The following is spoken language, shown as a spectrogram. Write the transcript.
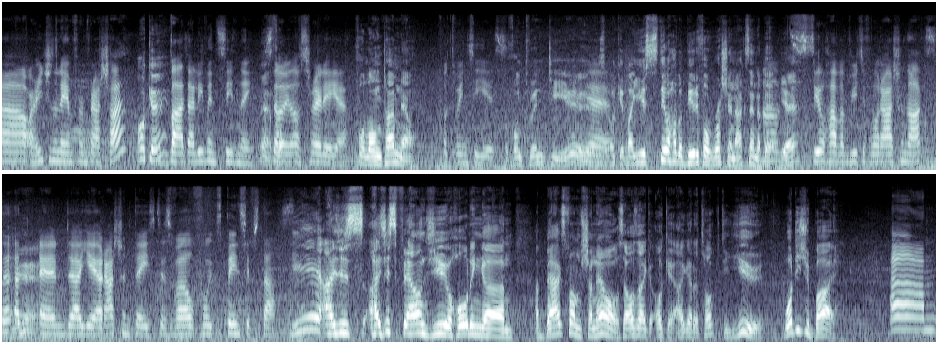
Uh, originally, I'm from Russia, Okay. but I live in Sydney, Yeah, so for- in Australia, yeah, For a long time now. for 20 years. For 20 years. Yeah. Okay, but you still have a beautiful Russian accent a bit, Um, yeah? Still have a beautiful Russian accent and, Yeah. and uh, yeah, Russian taste as well for expensive stuff. Yeah, I just I just found you holding um, a bags from Chanel. So I was like, okay, I gotta talk to you. What did you buy? Um,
